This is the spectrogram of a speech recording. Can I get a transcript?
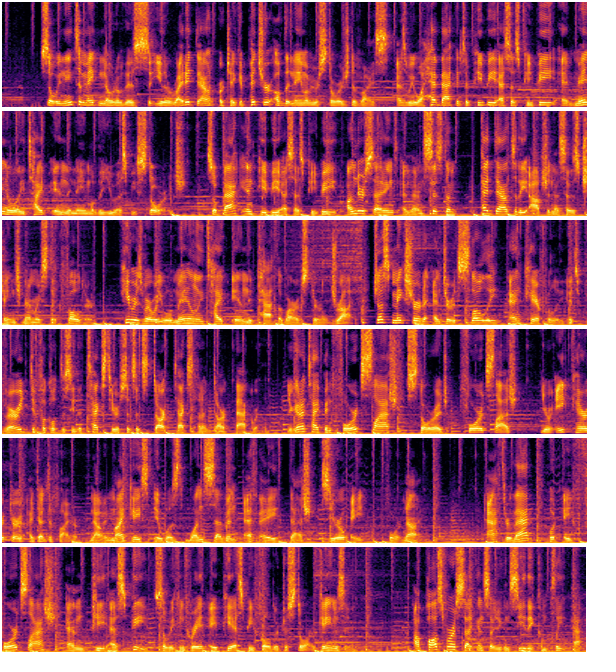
So we need to make note of this to either write it down or take a picture of the name of your storage device, as we will head back into PPSSPP and manually type in the name of the USB storage. So back in PPSSPP, under settings and then system, head down to the option that says change memory stick folder. Here is where we will manually type in the path of our external drive. Just make sure to enter it slowly and carefully. It's very difficult to see the text here since it's dark text on a dark background. You're going to type in forward slash storage forward slash your 8 character identifier. Now in my case it was 17FA-0849. After that, put a forward slash and PSP so we can create a PSP folder to store our games in. I'll pause for a second so you can see the complete path.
